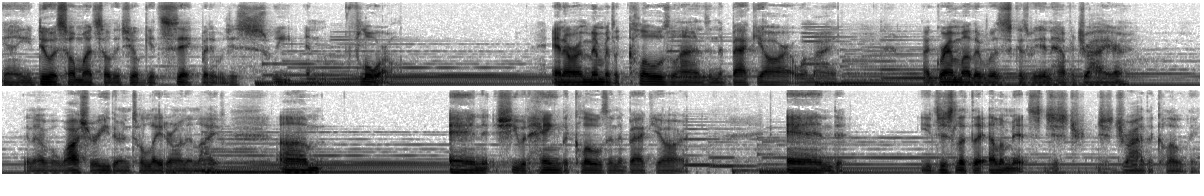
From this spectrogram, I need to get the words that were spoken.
And you do it so much so that you'll get sick, but it was just sweet and floral. And I remember the clotheslines in the backyard where my my grandmother was because we didn't have a dryer, didn't have a washer either until later on in life. Um, and she would hang the clothes in the backyard and you just let the elements just just dry the clothing.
